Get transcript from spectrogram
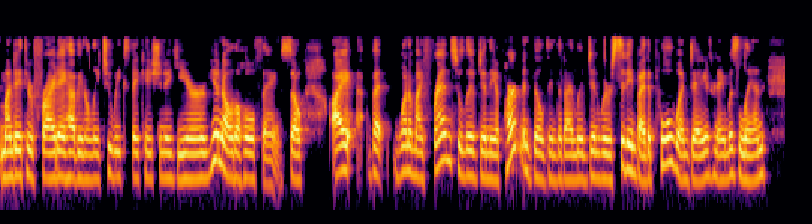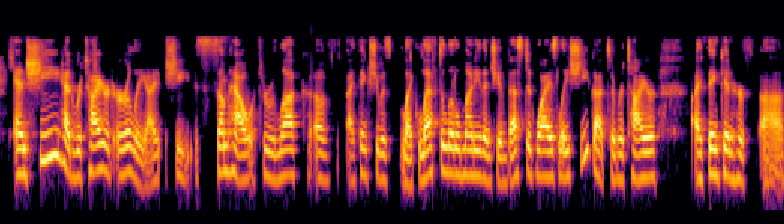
Monday through Friday, having only two weeks vacation a year. You know the whole thing. So I, but one of my friends who lived in the apartment building that I lived in, we were sitting by the pool one day, and her name was Lynn, and she had retired early. I she somehow through luck of I think she was like left a little money, then she invested wisely. She got to retire I think in her uh,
